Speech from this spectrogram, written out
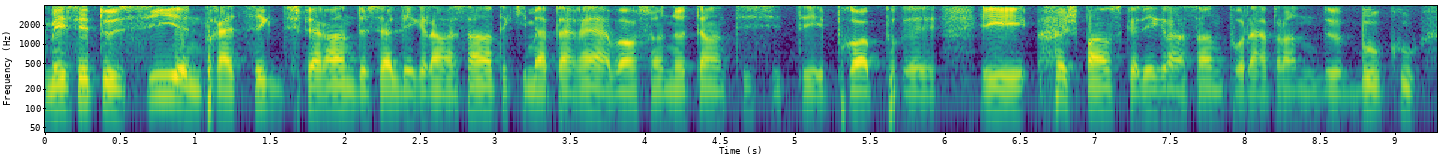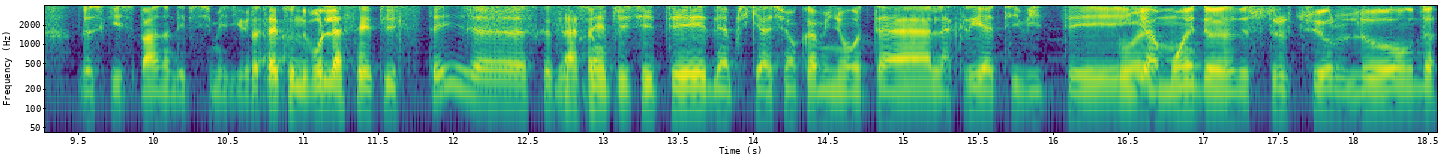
Mais c'est aussi une pratique différente de celle des grands centres qui m'apparaît avoir son authenticité propre. Et je pense que les grands centres pourraient apprendre de beaucoup de ce qui se passe dans des petits milieux. Peut-être au niveau de la simplicité. Est-ce que la simplicité, de l'implication communautaire, la créativité. Il y a moins de, structures lourdes.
